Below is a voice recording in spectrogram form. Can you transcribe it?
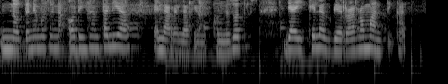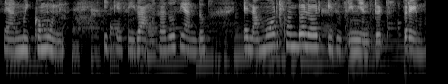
no tenemos una horizontalidad en las relaciones con nosotros. De ahí que las guerras románticas sean muy comunes y que sigamos asociando el amor con dolor y sufrimiento extremo,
